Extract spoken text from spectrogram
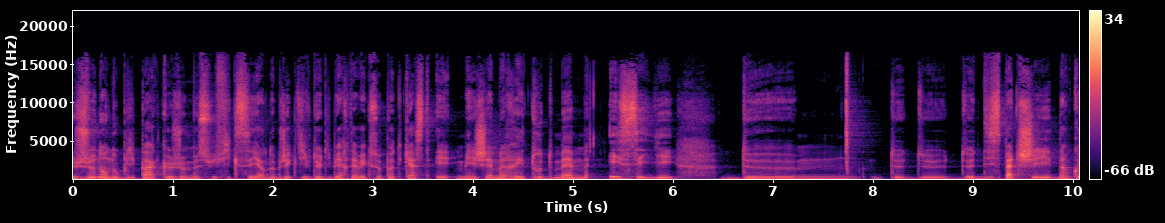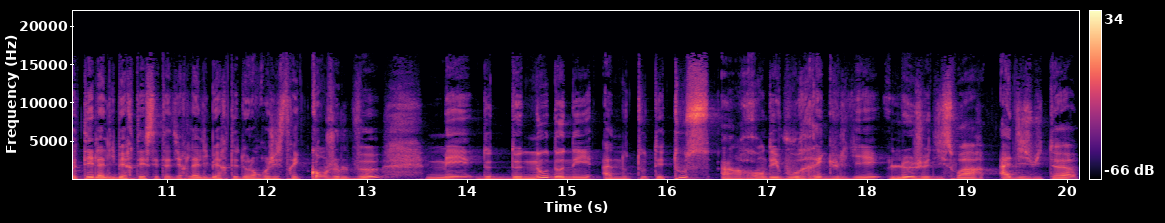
je n'en oublie pas que je me suis fixé un objectif de liberté avec ce podcast, et, mais j'aimerais tout de même essayer de, de, de, dispatcher d'un côté la liberté, c'est-à-dire la liberté de l'enregistrer quand je le veux, mais de, nous donner à nous toutes et tous un rendez-vous régulier le jeudi soir à 18h, et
